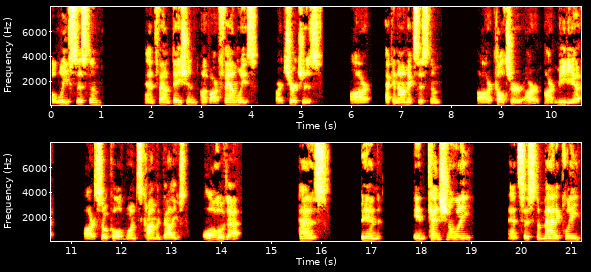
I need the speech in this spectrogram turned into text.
belief system, and foundation of our families, our churches, our economic system, our culture, our, our media, our so called once common values, all of that has been intentionally and systematically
